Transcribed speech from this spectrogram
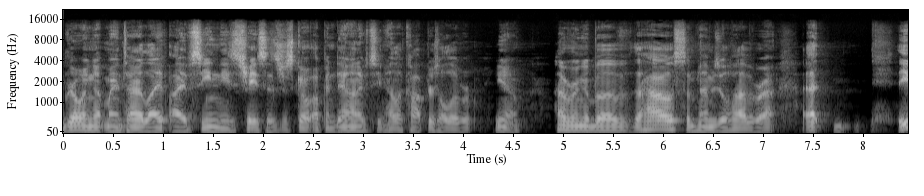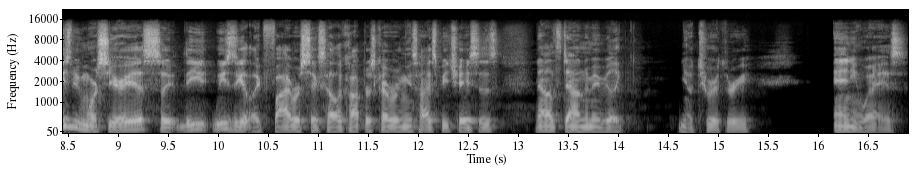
growing up my entire life, I've seen these chases just go up and down. I've seen helicopters all over, you know, hovering above the house. Sometimes you'll have around. Uh, they used to be more serious. So the, we used to get like five or six helicopters covering these high speed chases. Now it's down to maybe like, you know, two or three. Anyways,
